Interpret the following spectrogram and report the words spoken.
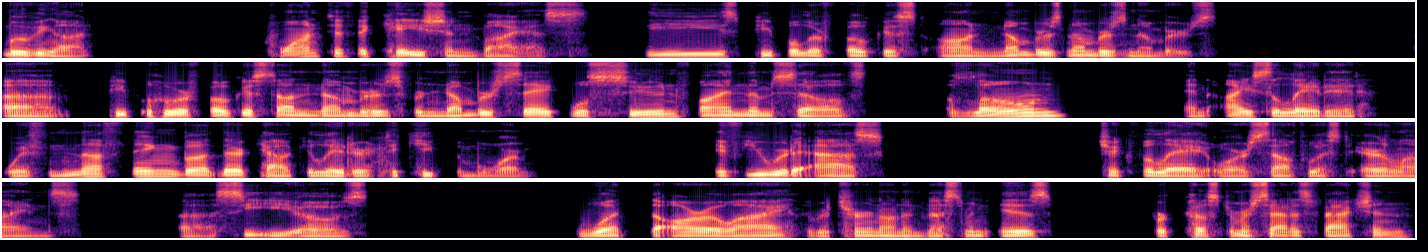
Moving on. Quantification bias. These people are focused on numbers, numbers, numbers. Uh, people who are focused on numbers for numbers' sake will soon find themselves alone and isolated with nothing but their calculator to keep them warm. If you were to ask Chick fil A or Southwest Airlines uh, CEOs what the ROI, the return on investment, is for customer satisfaction,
